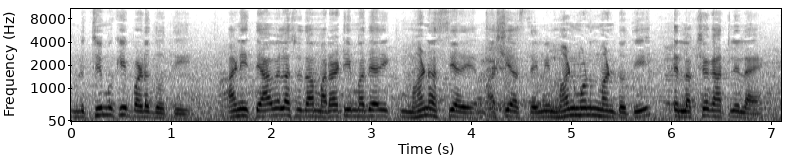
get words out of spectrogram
मृत्युमुखी पडत होती. आणि त्यावेळेलासुद्धा मराठीमध्ये एक म्हण असते अशी असते. मी म्हण म्हणून म्हणतो ती. ते लक्ष घातलेलं आहे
